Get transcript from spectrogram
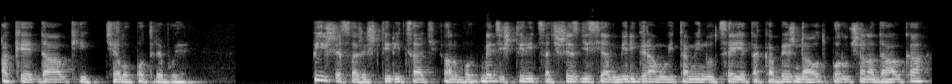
aké dávky telo potrebuje. Píše sa, že 40 alebo medzi 40-60 mg vitamínu C je taká bežná odporúčaná dávka,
